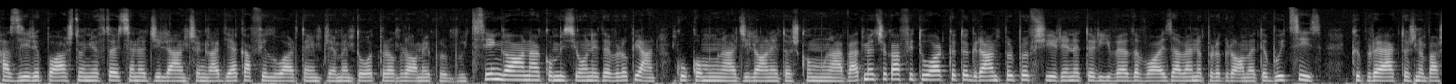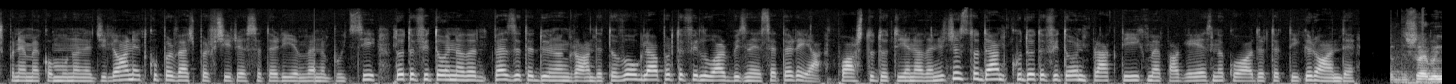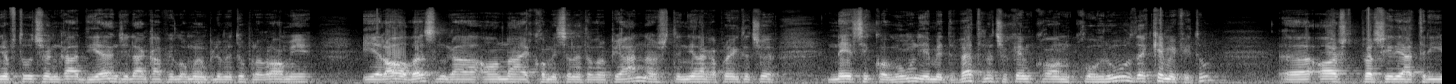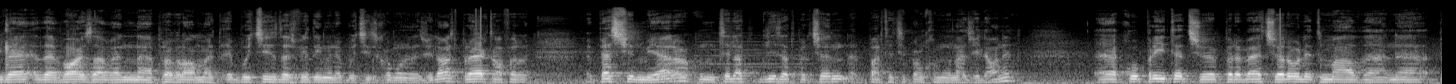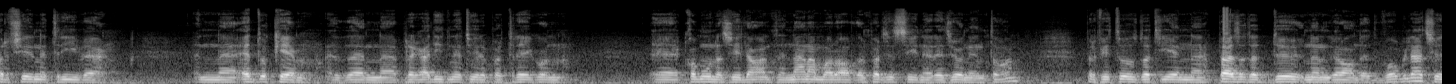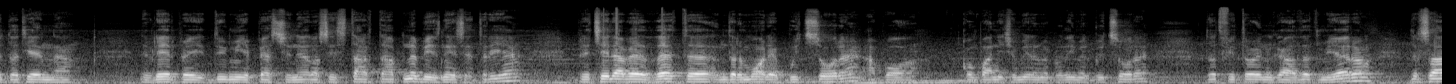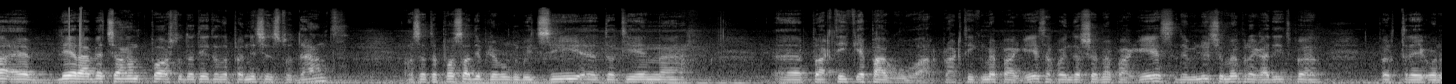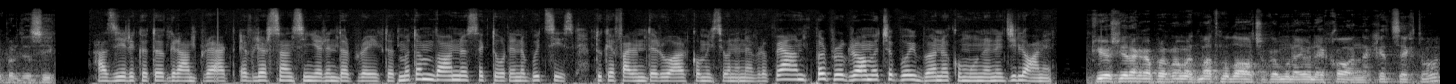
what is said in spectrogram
Haziri po ashtu njoftoi se në Gjilan që nga dje ka filluar të implementohet programi për bujqësi nga ana e Komisionit Evropian, ku Komuna e Gjilanit është komuna e vetme që ka fituar këtë grant për përfshirjen e të rive dhe vajzave në programet e bujqësisë. Ky projekt është në bashkëpunim me Komunën e Gjilanit, ku përveç përfshirjes së të rive në bujqësi, do të fitojnë edhe pesëdhjetë e dy nëngrante të vogla për të filluar biznese të reja. Po ashtu do të jenë edhe njëqind studentë ku do të fitojnë praktikë me pagesë në kuadër të këtij granti. Dëshiroj me njoftu që nga dje në Gjilan ka fillu me implementu programi i radhës nga ana e Komisionit Evropian, është njëra nga projektet që ne si komunë jemi të vetme që kemë konkurru dhe kemi fitu, është përfshirja e t'rive dhe vajzave në programet e bujqësisë dhe zhvillimin e bujqësisë komunën e Gjilanit, projekt afër 500.000 euro, në cilat 20% participon komuna Gjilanit, ku pritet që përveç rolit të madh në përfshirjen e të rive në edukim dhe në pregaditjen e tyre për tregun e komunës Gjilanit, në Anamoravë dhe në përgjithësi në regjionin tonë, përfitues do të jenë pesëdhjetë e dy nëngrante të vogla që do të jenë në vlerë prej dy mijë e pesëqind euro si start-up në biznese të reja, prej cilave dhjetë ndërmarrje bujqësore apo kompani që mirën me prodhimet bujqësore do të fitojnë nga dhjetë mijë euro, ndërsa e vlera e veçantë po ashtu do të jetë edhe për njëqind studentë ose të posadiplomu në bujqësi do të jenë praktikë e paguar, praktikë me pagesë apo internship me pagesë në mënyrë që me pregaditë për për tregun në përgjithësi. Haziri këtë grant projekt e vlerëson si njërin ndër projektet më të mëdha në sektorin e bujqësisë, duke falënderuar Komisionin Evropian për programet që po i bën në Komunën e Gjilanit. Ky është njëra nga programet ma të mëdha që komuna jonë e ka në këtë sektor,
